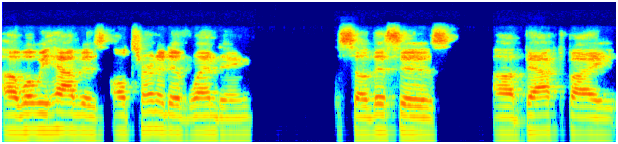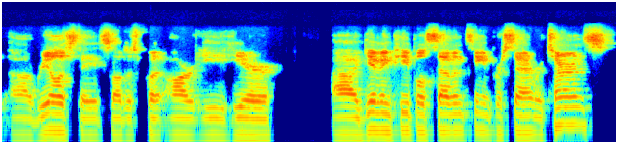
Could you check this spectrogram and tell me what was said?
uh, what we have is alternative lending. So this is uh, backed by uh, real estate. So I'll just put RE here, uh, giving people 17% returns.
